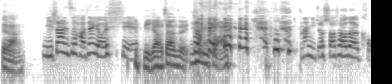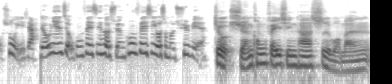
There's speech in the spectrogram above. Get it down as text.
对吧？你上一次好像有写，你要这样子硬广，那你就稍稍的口述一下，流年九宫飞星和悬空飞星有什么区别？就悬空飞星，它是我们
